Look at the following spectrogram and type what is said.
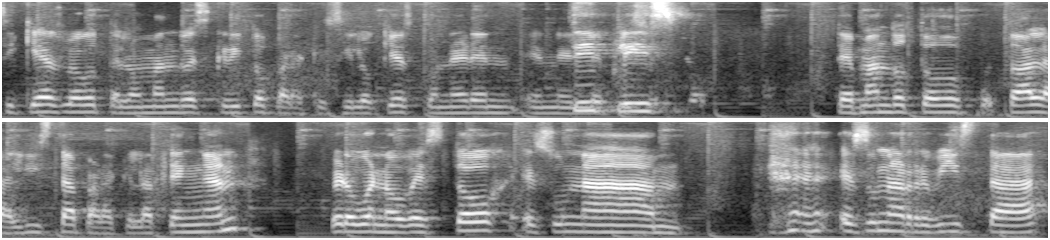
Si quieres, luego te lo mando escrito para que si lo quieres poner en, en el sí, please. te mando todo, toda la lista para que la tengan. Pero bueno, Bestog es una, es una revista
